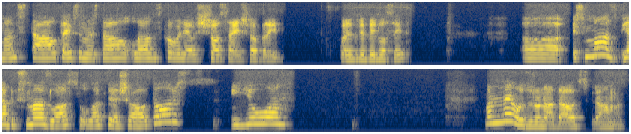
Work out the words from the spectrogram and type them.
man stāv, teiksim, man stāv Leldas Kovaļevas šosei šobrīd, ko es gribu izlasīt. Uh, es maz, jā, bet es maz lasu latviešu autorus, jo man neuzrunā daudz grāmatas.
